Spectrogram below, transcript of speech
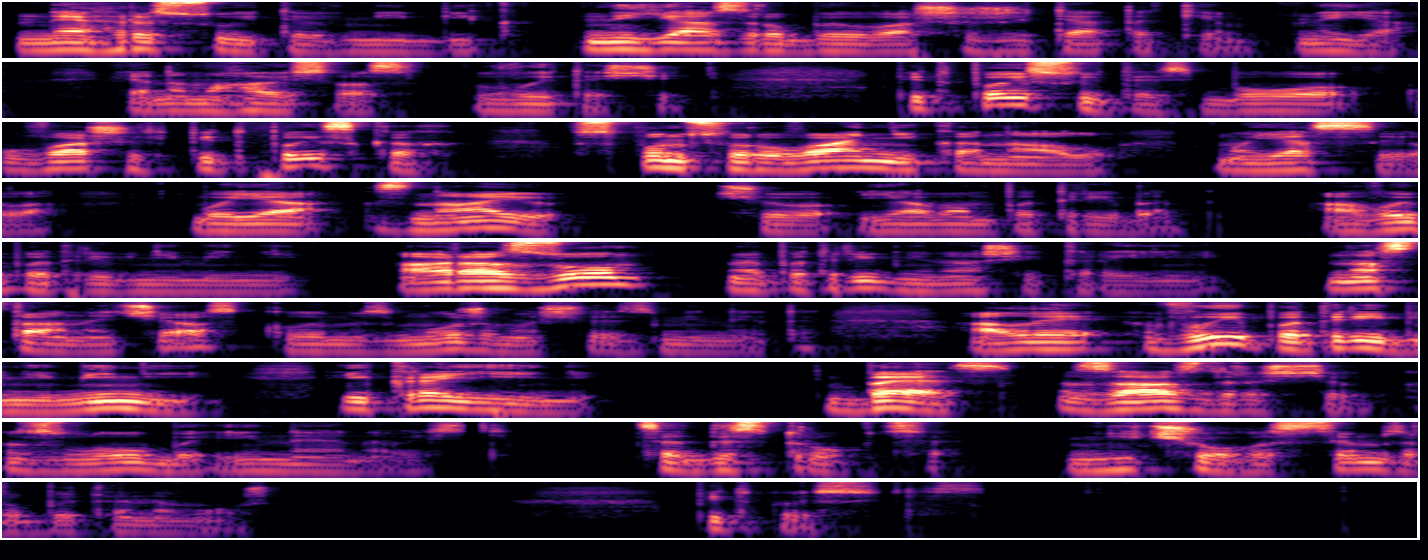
Не агресуйте в мій бік. Не я зробив ваше життя таким, не я. Я намагаюся вас витащити. Підписуйтесь, бо у ваших підписках в спонсоруванні каналу Моя сила. Бо я знаю, що я вам потрібен, а ви потрібні мені. А разом ми потрібні нашій країні. Настане час, коли ми зможемо щось змінити. Але ви потрібні мені і країні без заздрощів, злоби і ненависті. Це деструкція. Нічого з цим зробити не можна. Підписуйтесь.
